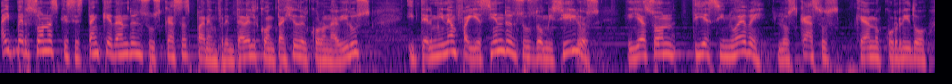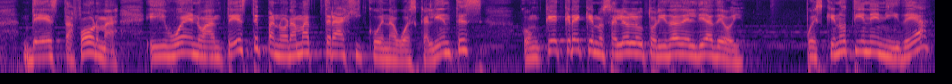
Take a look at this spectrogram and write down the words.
Hay personas que se están quedando en sus casas para enfrentar el contagio del coronavirus y terminan falleciendo en sus domicilios. Y ya son 19 los casos que han ocurrido de esta forma. Y bueno, ante este panorama trágico en Aguascalientes, ¿con qué cree que nos salió la autoridad el día de hoy? Pues que no tiene ni idea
